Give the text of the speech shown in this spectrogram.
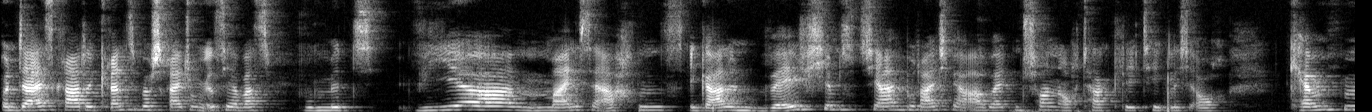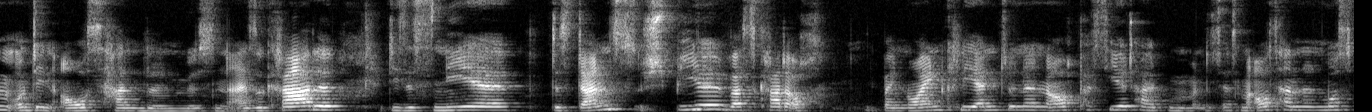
Und da ist gerade Grenzüberschreitung ist ja was, womit wir meines Erachtens, egal in welchem sozialen Bereich wir arbeiten, schon auch tagtäglich auch kämpfen und den aushandeln müssen. Also gerade dieses Nähe-Distanz-Spiel, was gerade auch bei neuen Klientinnen auch passiert, halt, wo man das erstmal aushandeln muss,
